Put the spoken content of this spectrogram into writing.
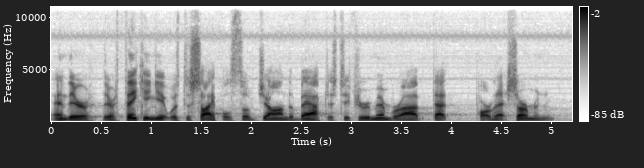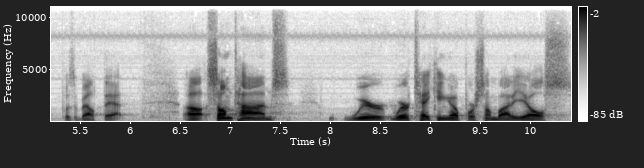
And they're, they're thinking it was disciples of John the Baptist. If you remember, I, that part of that sermon was about that. Uh, sometimes we're, we're taking up where somebody else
